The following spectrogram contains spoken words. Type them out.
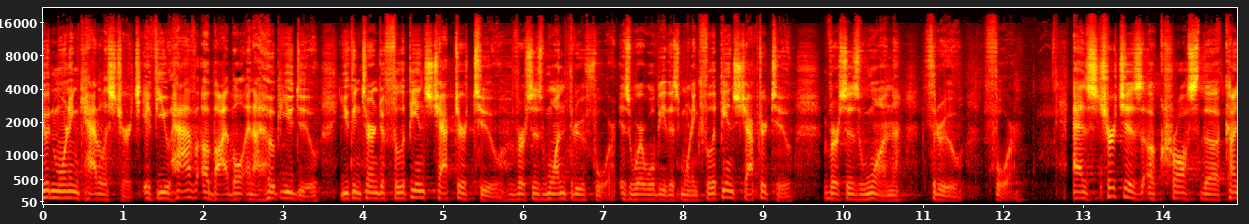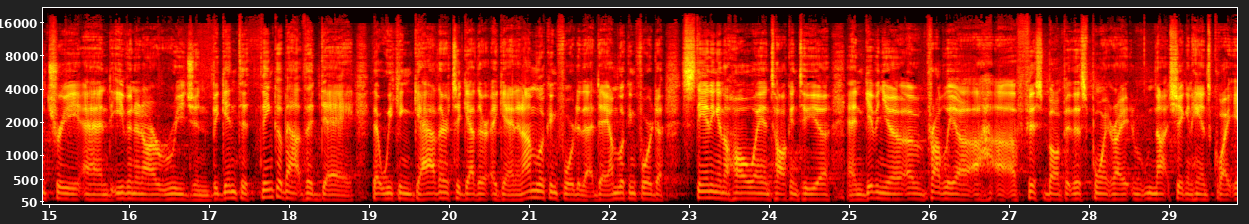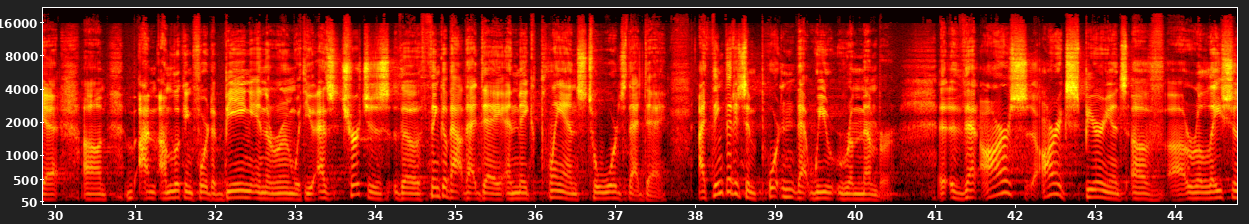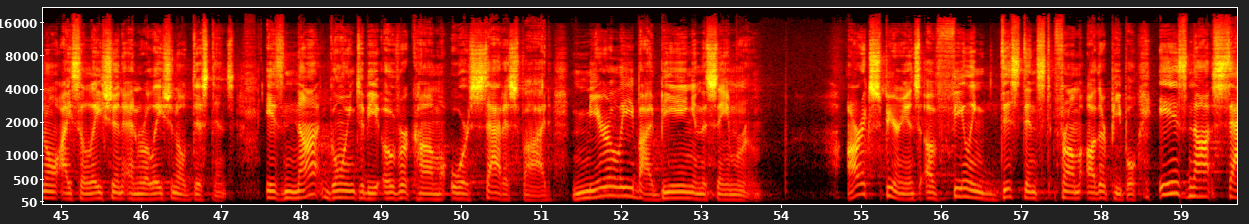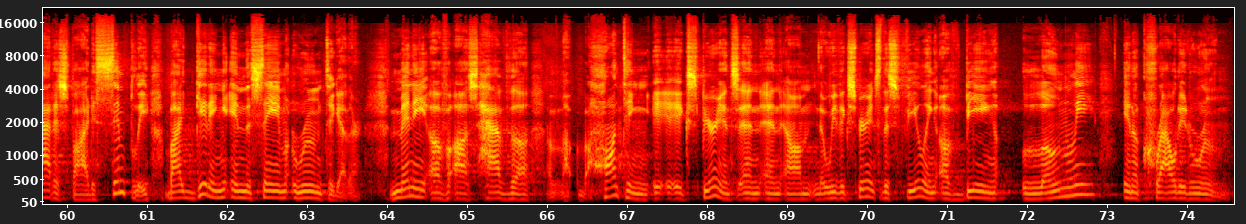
Good morning, Catalyst Church. If you have a Bible, and I hope you do, you can turn to Philippians chapter 2, verses 1 through 4, is where we'll be this morning. Philippians chapter 2, verses 1 through 4 as churches across the country and even in our region begin to think about the day that we can gather together again, and I'm looking forward to that day. I'm looking forward to standing in the hallway and talking to you and giving you a, probably a, a, a, fist bump at this point, right? Not shaking hands quite yet. Um, I'm, I'm looking forward to being in the room with you. As churches, though, think about that day and make plans towards that day. I think that it's important that we remember that our, our experience of uh, relational isolation and relational distance is not going to be overcome or satisfied merely by being in the same room. Our experience of feeling distanced from other people is not satisfied simply by getting in the same room together. Many of us have the um, haunting experience, and, and um, we've experienced this feeling of being lonely in a crowded room.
